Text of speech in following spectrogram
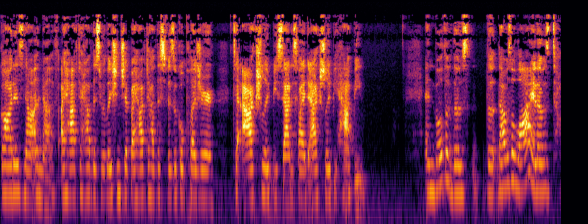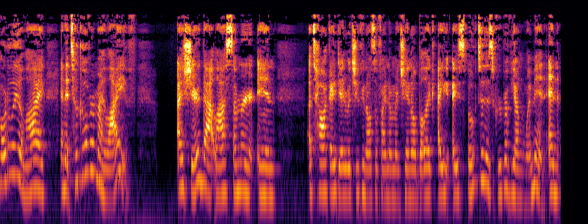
God is not enough. I have to have this relationship. I have to have this physical pleasure to actually be satisfied, to actually be happy. And both of those, the, that was a lie. That was totally a lie. And it took over my life. I shared that last summer in a talk I did, which you can also find on my channel. But like, I, I spoke to this group of young women and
